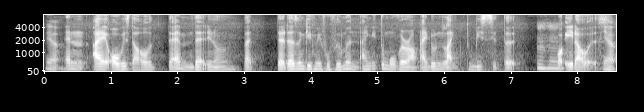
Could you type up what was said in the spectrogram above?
Yeah. And I always tell them that, you know, but that doesn't give me fulfillment. I need to move around. I don't like to be seated for eight hours Yeah.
